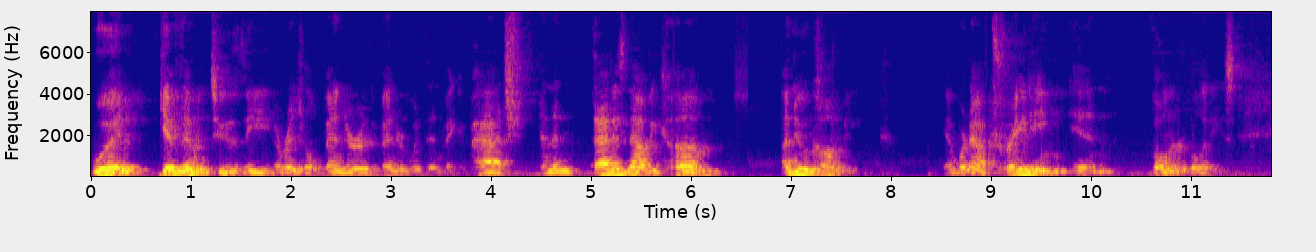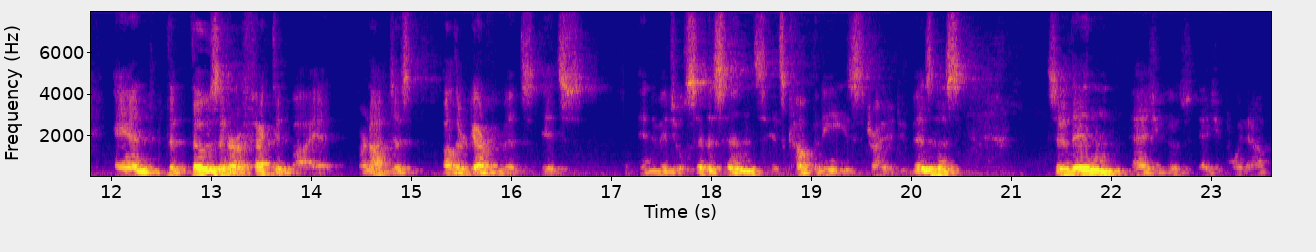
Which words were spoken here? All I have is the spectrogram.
would give them to the original vendor. The vendor would then make a patch, and then that has now become a new economy. And we're now trading in vulnerabilities. And the, those that are affected by it are not just other governments, it's individual citizens, it's companies trying to do business. So then, as you go, as you point out,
